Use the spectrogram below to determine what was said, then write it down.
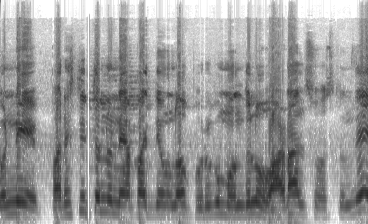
కొన్ని పరిస్థితుల నేపథ్యంలో పురుగు మందులు వాడాల్సి వస్తుంది.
